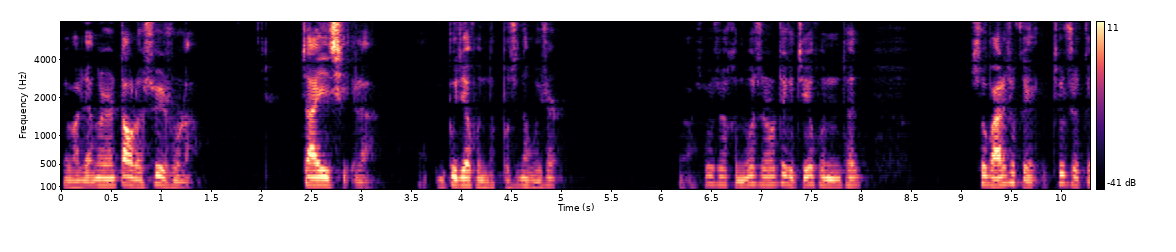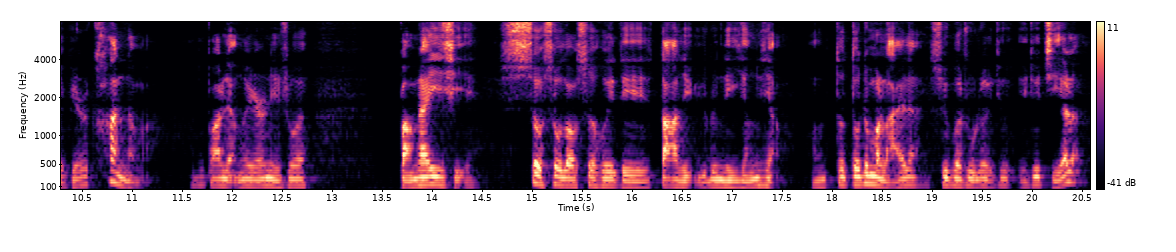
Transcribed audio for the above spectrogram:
对吧？两个人到了岁数了，在一起了，你不结婚的不是那回事儿，啊，所以说很多时候这个结婚，他说白了就给就是给别人看的嘛，就把两个人你说绑在一起，受受到社会的大的舆论的影响，嗯，都都这么来的，随波逐流就也就结了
